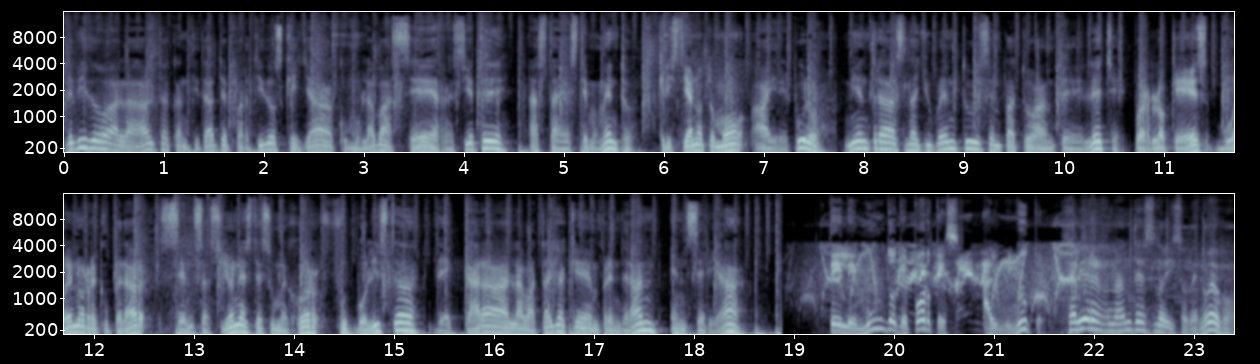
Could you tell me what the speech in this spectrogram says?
debido a la alta cantidad de partidos que ya acumulaba CR7 hasta este momento. Cristiano tomó aire puro, mientras la Juventus empató ante Leche, por lo que es bueno bueno recuperar sensaciones de su mejor futbolista de cara a la batalla que emprenderán en Serie A. Telemundo Deportes al minuto. Javier Hernández lo hizo de nuevo.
